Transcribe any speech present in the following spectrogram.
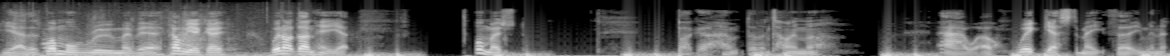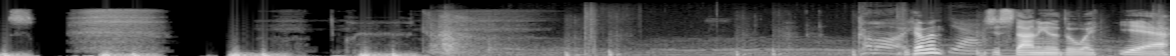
yeah, there's one more room over here. Come Yoko. We're not done here yet. Almost. Bugger, haven't done a timer. Ah well, we guesstimate 30 minutes. Come on. You coming? Yeah. He's just standing in the doorway. Yeah.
